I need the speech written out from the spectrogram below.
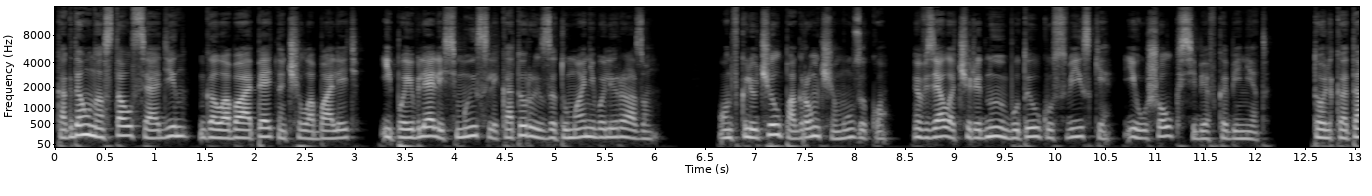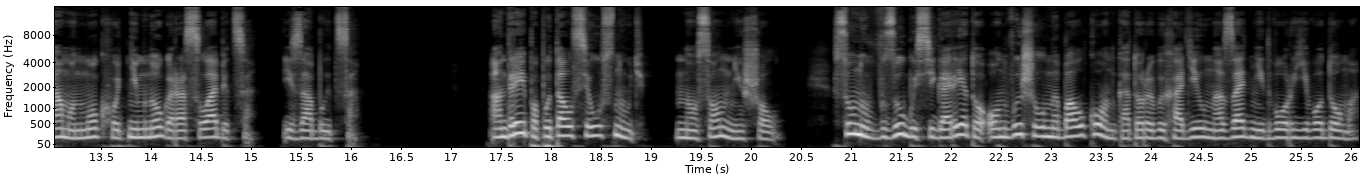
Когда он остался один, голова опять начала болеть, и появлялись мысли, которые затуманивали разум. Он включил погромче музыку, взял очередную бутылку с виски и ушел к себе в кабинет. Только там он мог хоть немного расслабиться и забыться. Андрей попытался уснуть, но сон не шел. Сунув в зубы сигарету, он вышел на балкон, который выходил на задний двор его дома.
